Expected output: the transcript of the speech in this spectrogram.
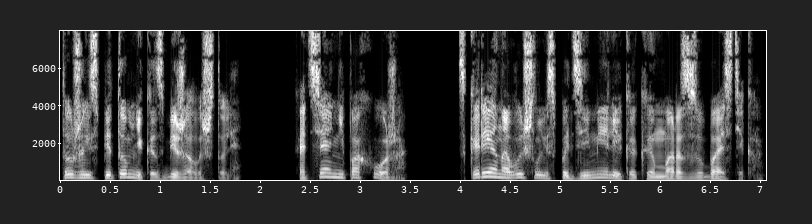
Тоже из питомника сбежала, что ли? Хотя не похоже. Скорее, она вышла из подземелья, как и Марс с Зубастиком.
